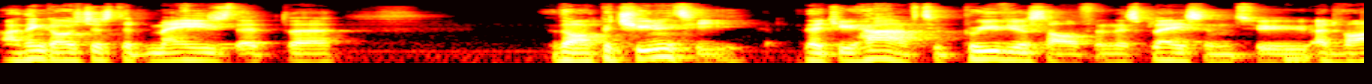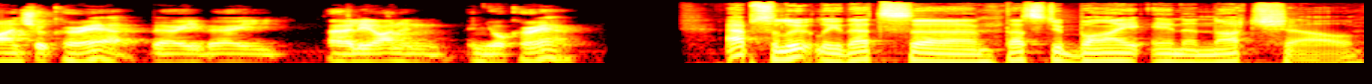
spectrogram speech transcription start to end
I think I was just amazed at the the opportunity that you have to prove yourself in this place and to advance your career very very early on in, in your career. Absolutely, that's uh, that's Dubai in a nutshell.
